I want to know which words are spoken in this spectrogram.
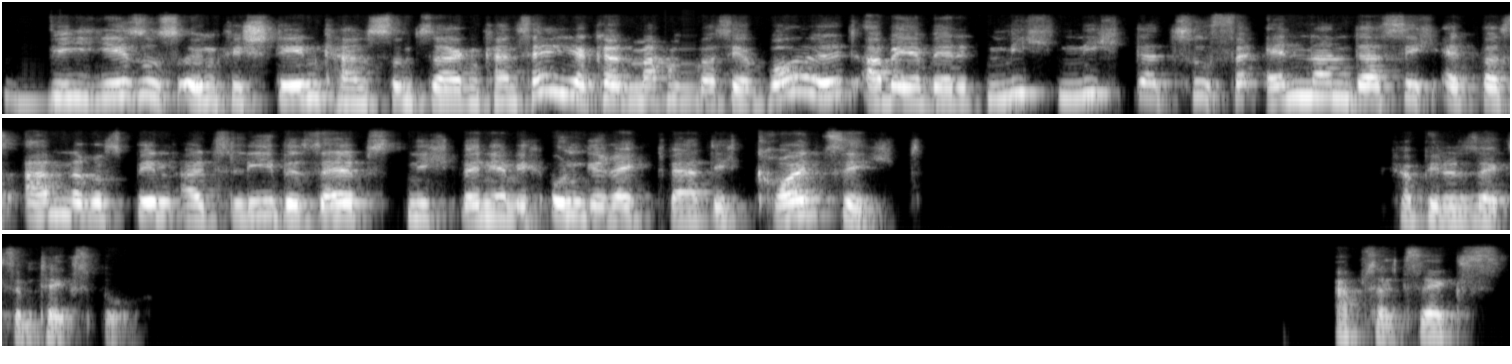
wie Jesus irgendwie stehen kannst und sagen kannst, hey, ihr könnt machen, was ihr wollt, aber ihr werdet mich nicht dazu verändern, dass ich etwas anderes bin als Liebe selbst, nicht wenn ihr mich ungerechtfertigt kreuzigt. Kapitel 6 im Textbuch. Absatz 6.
